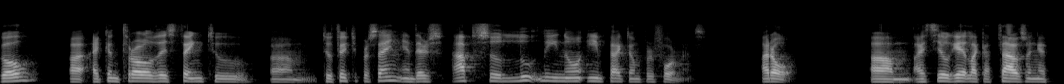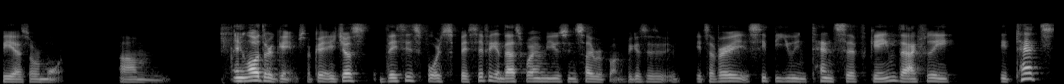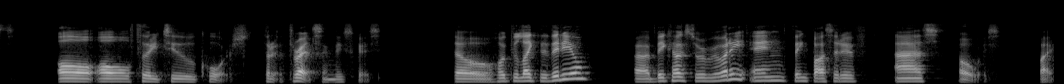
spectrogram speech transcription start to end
Go uh, I throttle this thing to um, to 50% and there's absolutely no impact on performance at all. Um, I still get like a thousand FPS or more. Um, in other games, okay, it just this is for specific, and that's why I'm using Cyberpunk because it's a very CPU intensive game that actually detects all all 32 cores th threads in this case. So hope you like the video. Uh, big hugs to everybody and think positive as always. Bye.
